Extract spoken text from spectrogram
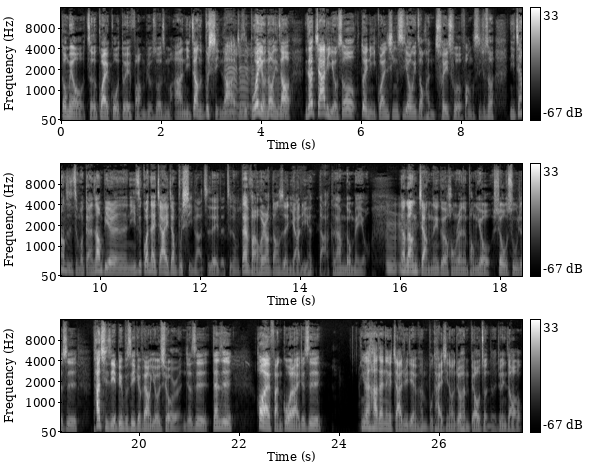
都没有责怪过对方，比如说什么啊，你这样子不行啦，嗯、就是不会有那种你知道，你知道家里有时候对你关心是用一种很催促的方式，就是说你这样子怎么赶上别人？你一直关在家里这样不行啦之类的这种，但反而会让当事人压力很大。可是他们都没有。嗯，那刚刚讲那个红人的朋友秀树，就是他其实也并不是一个非常优秀的人，就是但是后来反过来就是因为他在那个家具店很不开心，然后就很标准的，就你知道。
